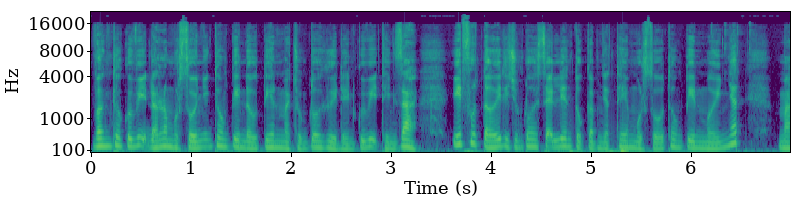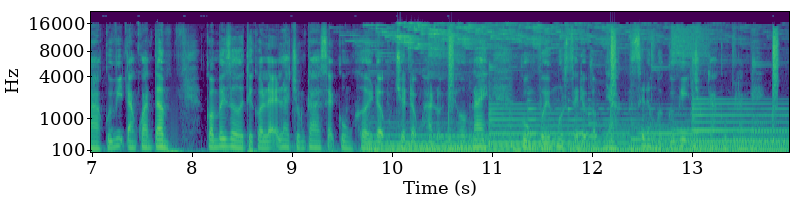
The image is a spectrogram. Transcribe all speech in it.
Vâng thưa quý vị, đó là một số những thông tin đầu tiên mà chúng tôi gửi đến quý vị thính giả. Ít phút tới thì chúng tôi sẽ liên tục cập nhật thêm một số thông tin mới nhất mà quý vị đang quan tâm. Còn bây giờ thì có lẽ là chúng ta sẽ cùng khởi động chuyển động Hà Nội ngày hôm nay cùng với một giai điệu âm nhạc. Xin được mời quý vị chúng ta cùng lắng nghe.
